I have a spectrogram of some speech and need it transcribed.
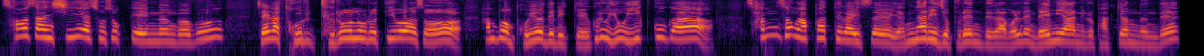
서산시에 소속되어 있는 거고 제가 도, 드론으로 띄워서 한번 보여드릴게요. 그리고 요 입구가 삼성 아파트가 있어요. 옛날이죠 브랜드가 원래 레미안이로 바뀌었는데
